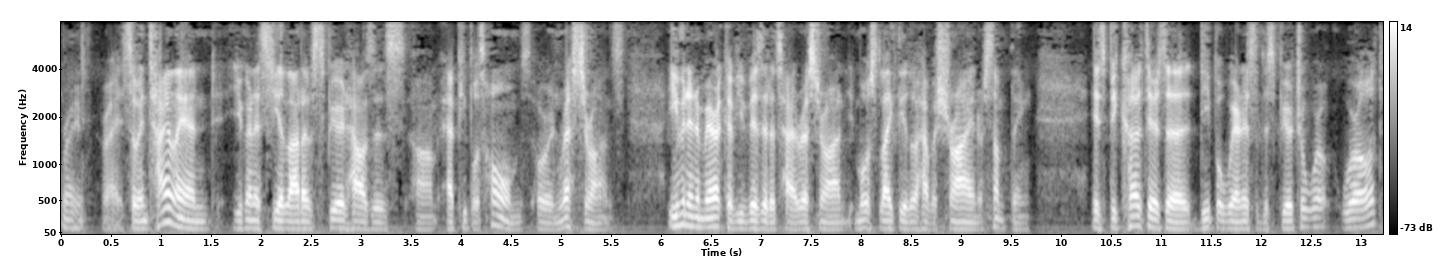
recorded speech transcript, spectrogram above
Right. Right. So in Thailand, you're going to see a lot of spirit houses um, at people's homes or in restaurants. Even in America, if you visit a Thai restaurant, most likely they'll have a shrine or something. It's because there's a deep awareness of the spiritual wor- world,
